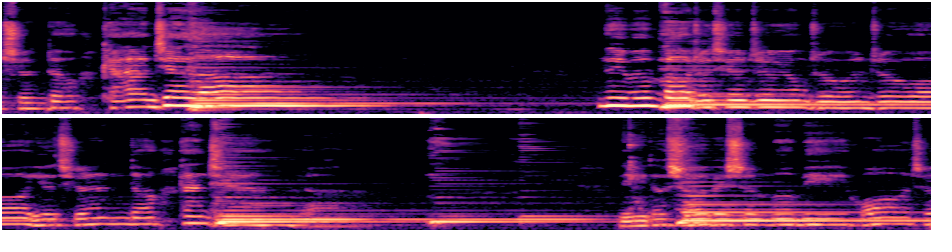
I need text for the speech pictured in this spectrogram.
全都看见了。你们抱着、牵着、拥着、吻着，我也全都看见了。你的手被什么迷惑着？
